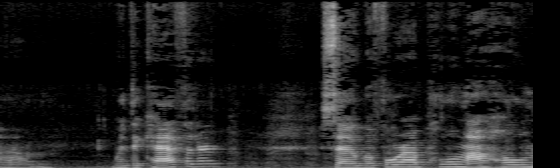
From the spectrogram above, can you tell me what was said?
um, with the catheter. So before I pull my whole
